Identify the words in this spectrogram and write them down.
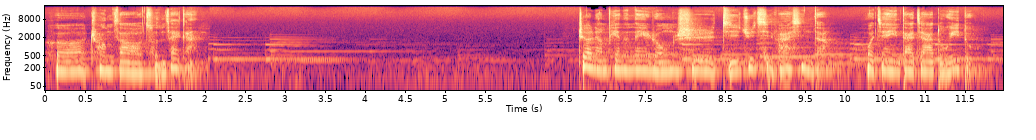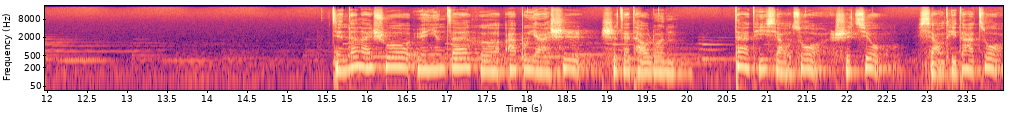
和创造存在感。这两篇的内容是极具启发性的，我建议大家读一读。简单来说，原研哉和阿布雅士是在讨论大题小做是旧，小题大做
